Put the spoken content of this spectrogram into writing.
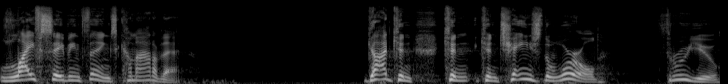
life saving things come out of that. God can, can, can change the world through you,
